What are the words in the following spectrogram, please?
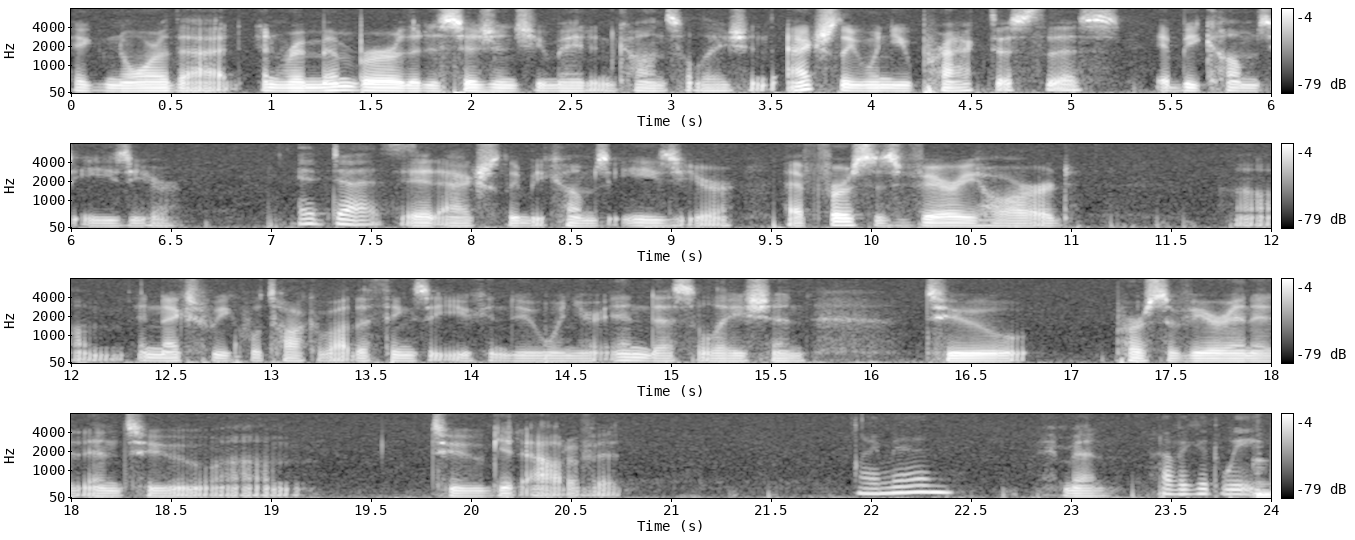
Ignore that and remember the decisions you made in consolation. Actually, when you practice this, it becomes easier It does. it actually becomes easier. At first, it's very hard. Um, and next week, we'll talk about the things that you can do when you're in desolation to persevere in it and to um, to get out of it. Amen. Amen. Have a good week.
